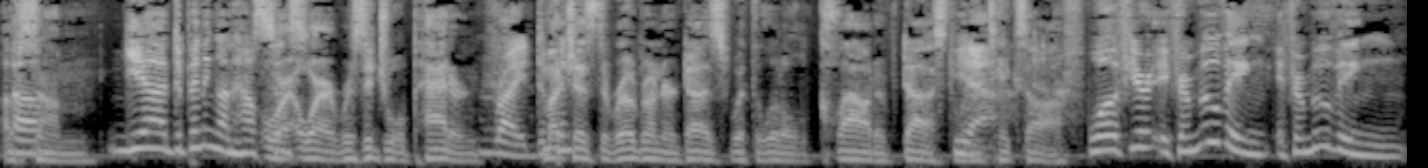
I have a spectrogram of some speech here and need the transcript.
of some, yeah, depending on how or, or a residual pattern. Right, depend- much as the Roadrunner does with the little cloud of dust when yeah. it takes off. Well, if you're if you're moving if you're moving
